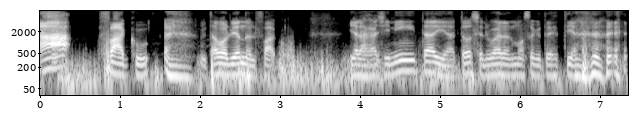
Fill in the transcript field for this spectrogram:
a Facu. Me está volviendo el Facu. Y a las gallinitas y a todo ese lugar hermoso que ustedes tienen.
